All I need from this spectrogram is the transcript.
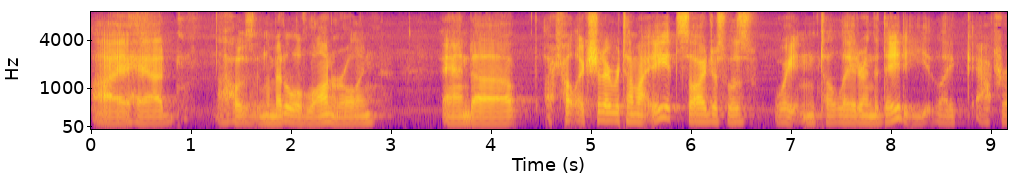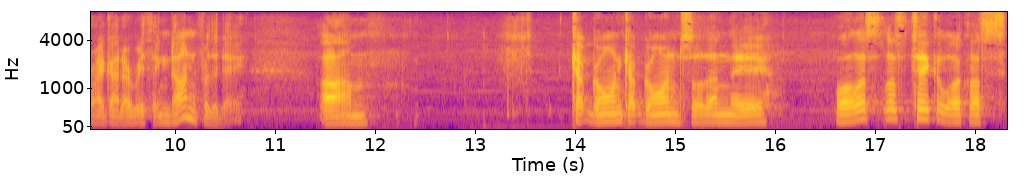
I had, I was in the middle of lawn rolling, and uh, I felt like shit every time I ate, so I just was waiting until later in the day to eat, like after I got everything done for the day. Um, kept going, kept going. So then they, well, let's let's take a look. Let's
